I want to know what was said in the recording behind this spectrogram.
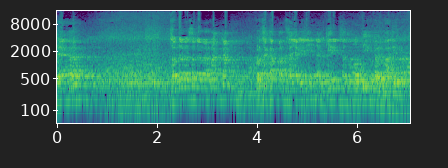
Saya harap saudara-saudara rakam percakapan saya ini dan kirim satu kopi kepada Mahathir.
